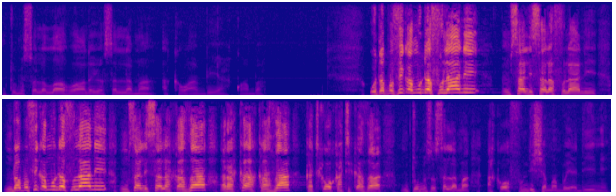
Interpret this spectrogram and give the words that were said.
Mtume salallahu alaihi wasalama akawaambia kwamba utapofika muda fulani msali sala fulani. Mtapofika muda fulani msali sala kadhaa rakaa kadhaa katika wakati kadhaa. Mtume saa salama akawafundisha mambo ya dini.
